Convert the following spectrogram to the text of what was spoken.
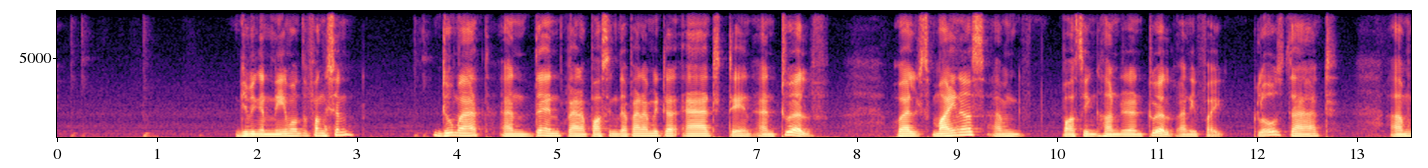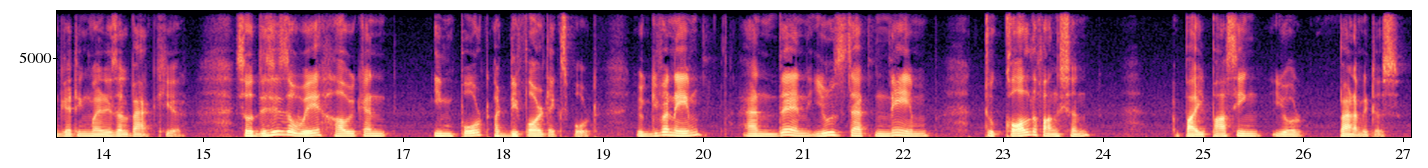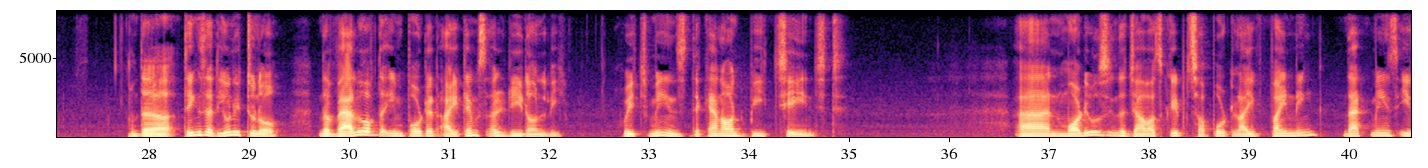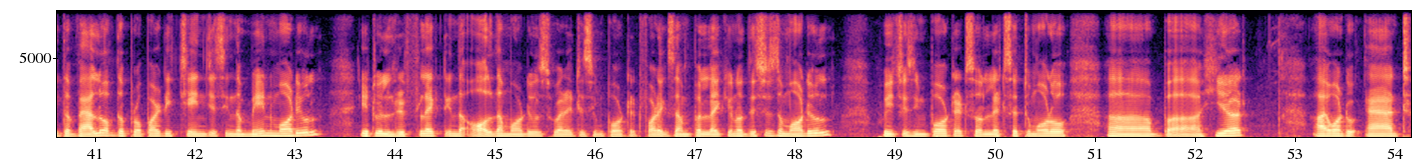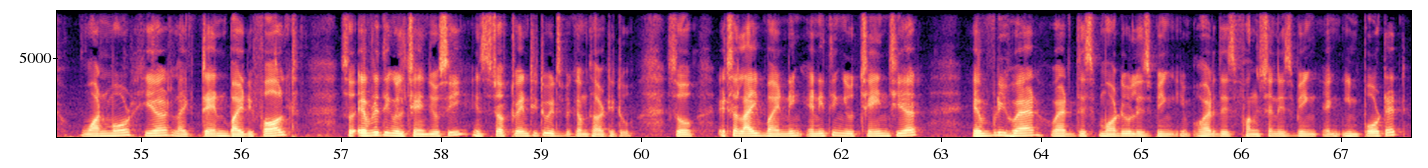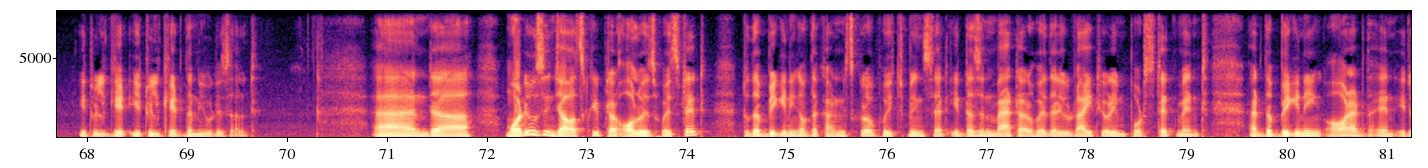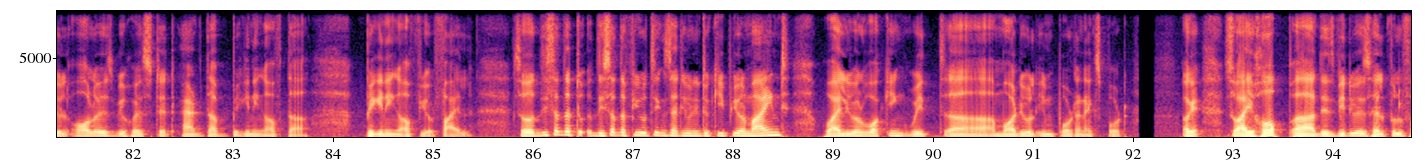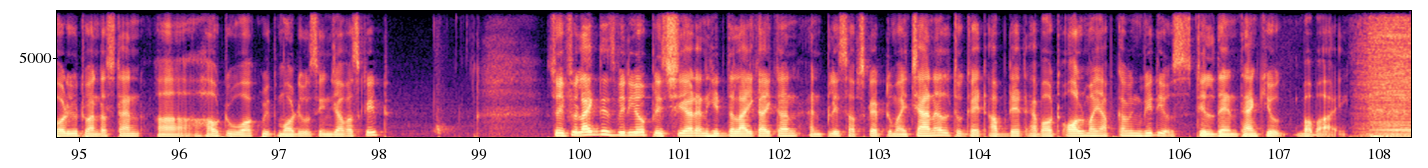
giving a name of the function do math and then passing the parameter add 10 and 12 well it's minus i'm passing 112 and if i close that I'm getting my result back here so this is a way how you can import a default export you give a name and then use that name to call the function by passing your parameters. The things that you need to know, the value of the imported items are read only, which means they cannot be changed. And modules in the JavaScript support live binding that means if the value of the property changes in the main module, it will reflect in the all the modules where it is imported. For example, like, you know, this is the module which is imported. So let's say tomorrow uh, here, I want to add one more here like 10 by default. So everything will change. You see, instead of 22, it's become 32. So it's a live binding. Anything you change here, everywhere where this module is being, where this function is being imported, it will get, it will get the new result and uh, modules in JavaScript are always hoisted to the beginning of the current scope which means that it doesn't matter whether you write your import statement at the beginning or at the end it will always be hoisted at the beginning of the beginning of your file. So these are the two, these are the few things that you need to keep your mind while you are working with uh, module import and export. Okay so i hope uh, this video is helpful for you to understand uh, how to work with modules in javascript so if you like this video, please share and hit the like icon and please subscribe to my channel to get update about all my upcoming videos. Till then, thank you. Bye-bye.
